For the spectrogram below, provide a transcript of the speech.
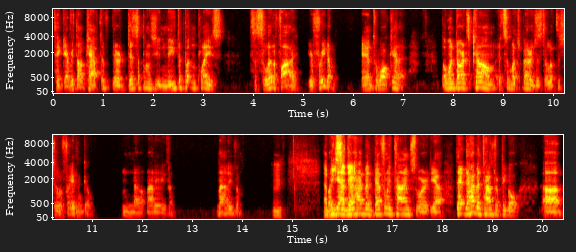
take every thought captive. There are disciplines you need to put in place to solidify your freedom and to walk in it. But when darts come, it's so much better just to lift the shield of faith and go, no, not even, not even. Mm. Now, but BCD- yeah, there have been definitely times where, yeah, there, there have been times where people uh,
